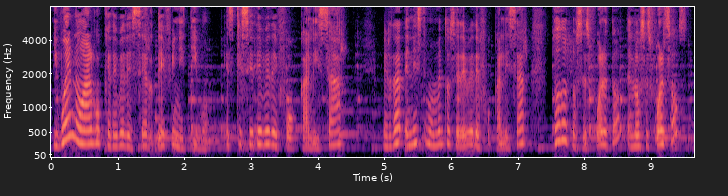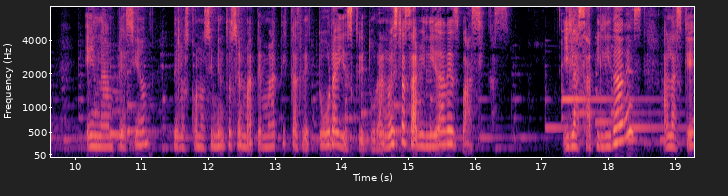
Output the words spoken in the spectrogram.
Y bueno, algo que debe de ser definitivo es que se debe de focalizar, ¿verdad? En este momento se debe de focalizar todos los esfuerzos, los esfuerzos en la ampliación de los conocimientos en matemáticas, lectura y escritura, nuestras habilidades básicas y las habilidades a las que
